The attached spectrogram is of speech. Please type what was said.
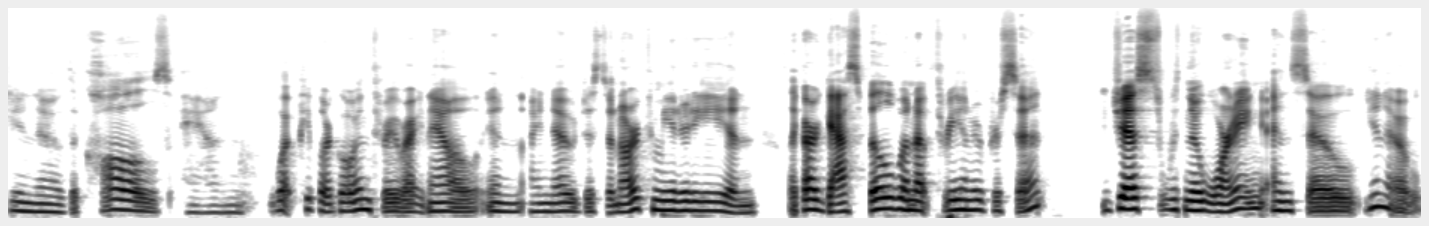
you know the calls and what people are going through right now and I know just in our community and like our gas bill went up 300% just with no warning and so you know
